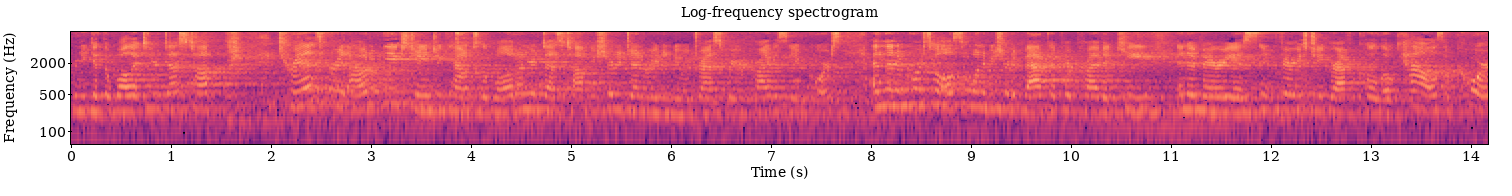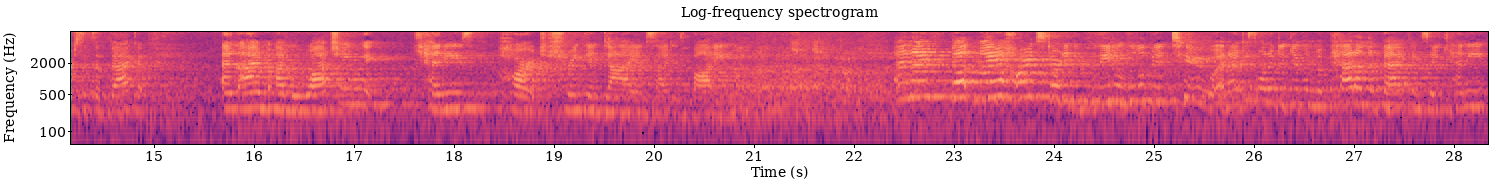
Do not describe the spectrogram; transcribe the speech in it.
When you get the wallet to your desktop, transfer it out of the exchange account to the wallet on your desktop. Be sure to generate a new address for your privacy, of course. And then, of course, you'll also want to be sure to back up your private key in a various, in various geographical locales. Of course, it's a backup. And I'm, I'm watching Kenny's heart shrink and die inside his body. And I felt my heart starting to bleed a little bit too. And I just wanted to give him a pat on the back and say, Kenny,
